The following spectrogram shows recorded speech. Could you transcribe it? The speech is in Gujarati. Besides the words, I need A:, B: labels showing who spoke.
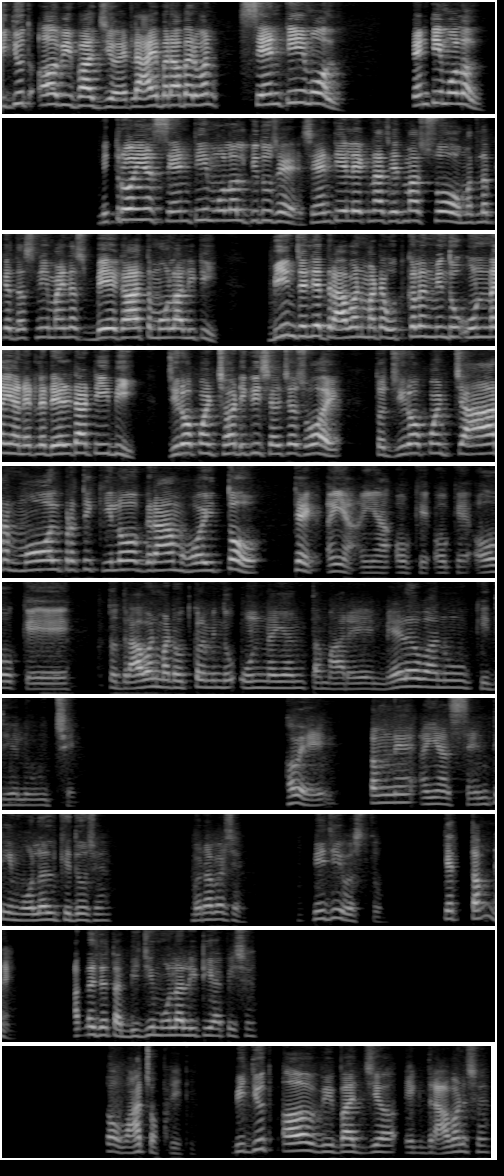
A: વિદ્યુત અવિભાજ્ય એટલે આઈ બરાબર વન સેન્ટીમોલ સેન્ટીમોલલ મિત્રો, અહીંયા સેન્ટીમોલલ કીધું છે. સેન્ટી એટલે એકના છેદમાં સો, મતલબ કે દસની માઇનસ બે ઘાત મોલાલિટી બિનજલીય દ્રાવણ માટે ઉત્કલન બિંદુ ઉન્નયન એટલે ડેલ્ટા ટીબી ઝીરો પોઈન્ટ છ ડિગ્રી સેલ્સિયસ હોય તો ઝીરો પોઈન્ટ ચાર મોલ પ્રતિ કિલોગ્રામ હોય તો ઠીક. અહીંયા અહીંયા ઓકે ઓકે ઓકે તો દ્રાવણ માટે ઉત્કલન બિંદુ ઉન્નયન તમારે મેળવવાનું કીધેલું છે. હવે તમને અહીંયા સેન્ટીમોલલ કીધું છે. બરાબર છે? બીજી વસ્તુ કે તમને આગળ જતા બીજી મોલાલિટી આપી છે. તો વાંચો ફરીથી. વિદ્યુત અવિભાજ્ય એક દ્રાવણ છે.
